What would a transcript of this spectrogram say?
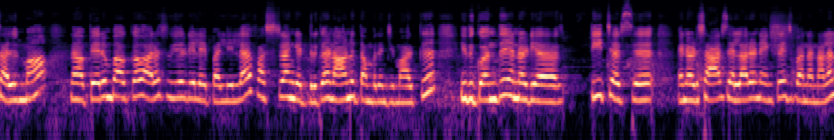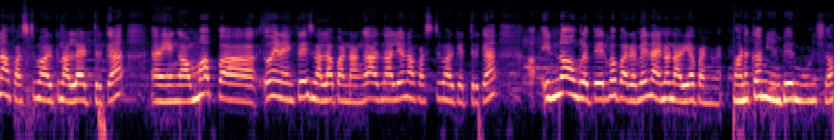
சல்மா. நான் பெரும்பாக்கம் அரசு உயர்நிலைப் பள்ளியில் ஃபஸ்ட் ரேங்க் எடுத்திருக்கேன். நானூற்றம்பத்தஞ்சி மார்க்கு இதுக்கு வந்து என்னுடைய டீச்சர்ஸு என்னோடய சார்ஸ் எல்லோரும் என்னை என்கரேஜ் பண்ணனால நான் ஃபஸ்ட்டு மார்க் நல்லா எடுத்திருக்கேன். எங்கள் அம்மா அப்பாவும் என்னை என்கரேஜ் நல்லா பண்ணாங்க. அதனாலேயும் நான் ஃபஸ்ட்டு மார்க் எடுத்திருக்கேன். இன்னும் அவங்கள பெருமைப்படுற மாரி நான் இன்னும் நிறையா பண்ணுவேன். வணக்கம் என் பேர் மோனிஷா.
